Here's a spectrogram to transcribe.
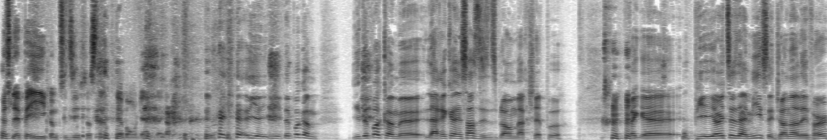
plus le pays, comme tu dis. Ça, c'est un très bon gars, d'ailleurs. il, il était pas comme. Il était pas comme. euh, la reconnaissance des diplômes marchait pas. fait que. euh, Puis il y a un de ses amis, c'est John Oliver.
